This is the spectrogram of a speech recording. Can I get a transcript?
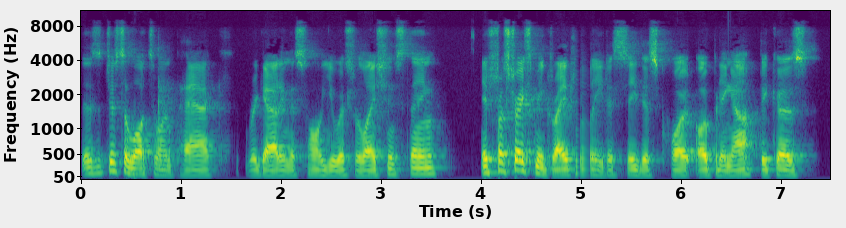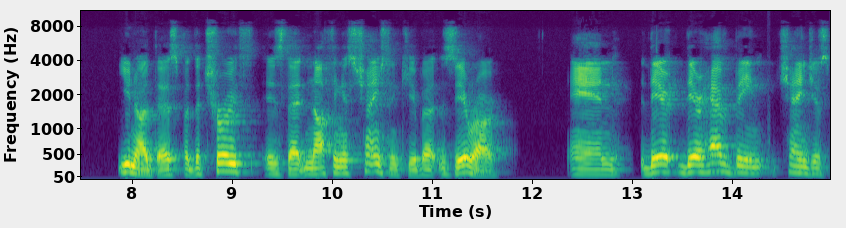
There's just a lot to unpack regarding this whole U.S. relations thing. It frustrates me greatly to see this quote opening up because you know this, but the truth is that nothing has changed in Cuba, zero. And there, there have been changes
